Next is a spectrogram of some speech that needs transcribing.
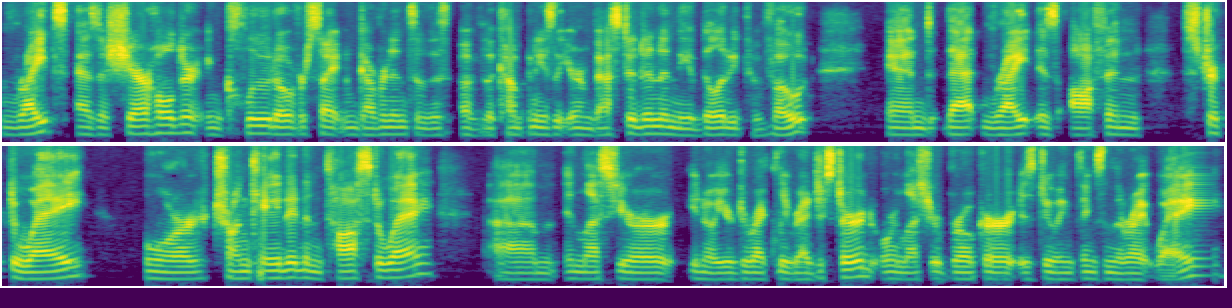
rights as a shareholder include oversight and governance of the of the companies that you're invested in and the ability to vote. And that right is often stripped away or truncated and tossed away um, unless you're you know you're directly registered or unless your broker is doing things in the right way.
